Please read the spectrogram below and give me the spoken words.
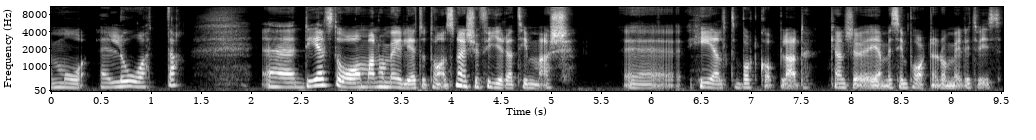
må låta. Eh, dels då om man har möjlighet att ta en sån här 24 timmars eh, helt bortkopplad, kanske är med sin partner då möjligtvis.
